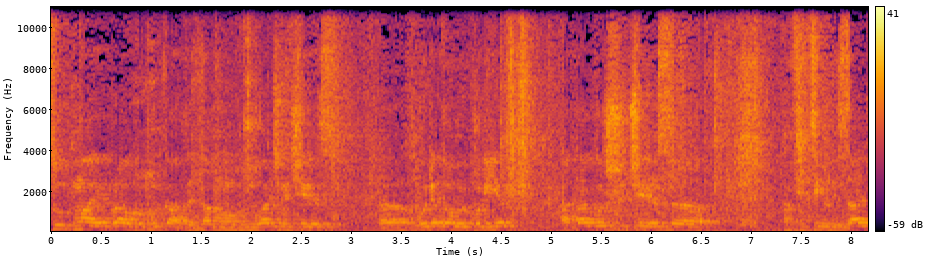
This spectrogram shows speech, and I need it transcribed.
суд має право викликати даного обвинувачення через е, урядовий кур'єр, а також через е, офіційний сайт.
